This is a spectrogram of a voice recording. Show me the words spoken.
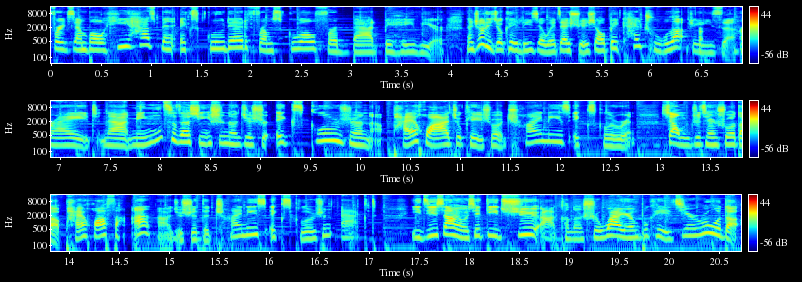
For example, he has been excluded from school for bad behavior. 那这里就可以理解为在学校被开除了这个意思。Right. 那名词的形式呢，就是 exclusion 啊，排华就可以说 Chinese exclusion。像我们之前说的排华法案啊，就是 the Chinese Exclusion Act。以及像有些地区啊，可能是外人不可以进入的，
